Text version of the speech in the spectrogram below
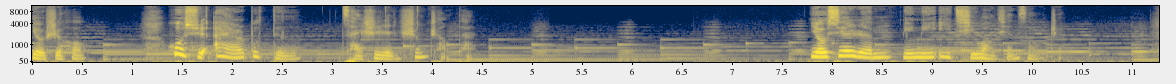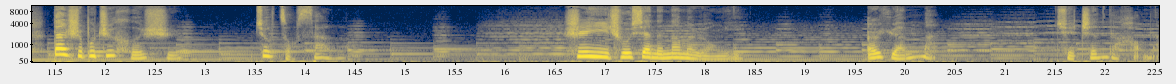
有时候，或许爱而不得，才是人生常态。有些人明明一起往前走着。但是不知何时，就走散了。失意出现的那么容易，而圆满，却真的好难。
